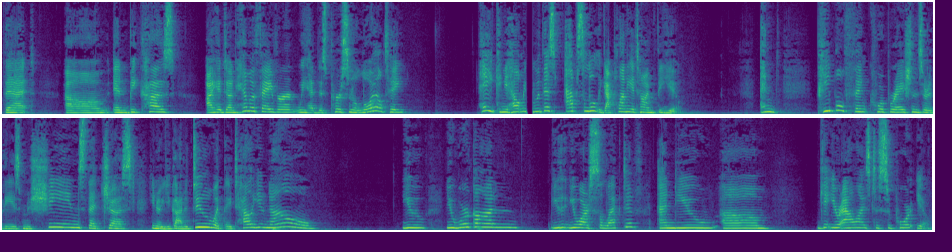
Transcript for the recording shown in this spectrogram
that, um, and because I had done him a favor, we had this personal loyalty. Hey, can you help me with this? Absolutely. Got plenty of time for you. And people think corporations are these machines that just, you know, you got to do what they tell you. No. You you work on you you are selective and you um, get your allies to support you.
